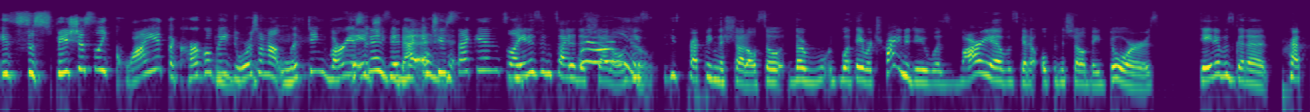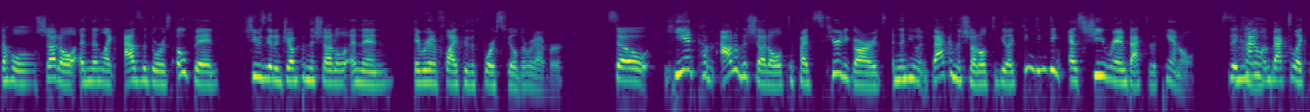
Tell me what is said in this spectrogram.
It's suspiciously quiet. The cargo bay doors are not lifting. Varria said she'd be back the- in two seconds. Like Data's inside of the shuttle. He's he's prepping the shuttle. So the what they were trying to do was Varria was going to open the shuttle bay doors. Data was going to prep the whole shuttle, and then like as the doors open, she was going to jump in the shuttle, and then they were going to fly through the force field or whatever. So he had come out of the shuttle to fight security guards, and then he went back in the shuttle to be like ding ding ding as she ran back to the panel. So they kind Mhm. of went back to like,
